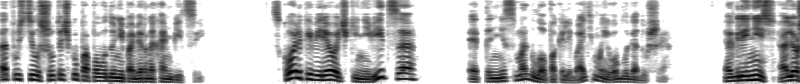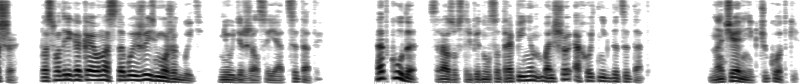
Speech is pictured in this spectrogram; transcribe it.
отпустил шуточку по поводу непомерных амбиций. «Сколько веревочки не виться!» Это не смогло поколебать моего благодушия. «Оглянись, Алёша, посмотри, какая у нас с тобой жизнь может быть», — не удержался я от цитаты. «Откуда?» — сразу встрепенулся Тропинин, большой охотник до цитат. «Начальник Чукотки».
